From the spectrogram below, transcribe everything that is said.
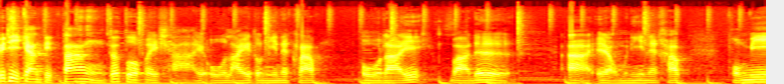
วิธีการติดตั้งเจ้าตัวไฟฉาย o l i g h t ตัวนี้นะครับ o l i g h t b a r d e r RL มานี้นะครับ ผมมี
